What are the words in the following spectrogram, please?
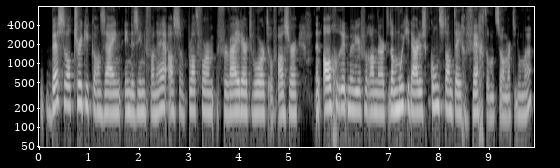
best wel tricky kan zijn in de zin van hè, als er een platform verwijderd wordt of als er een algoritme weer verandert, dan moet je daar dus constant tegen vechten, om het zo maar te noemen.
